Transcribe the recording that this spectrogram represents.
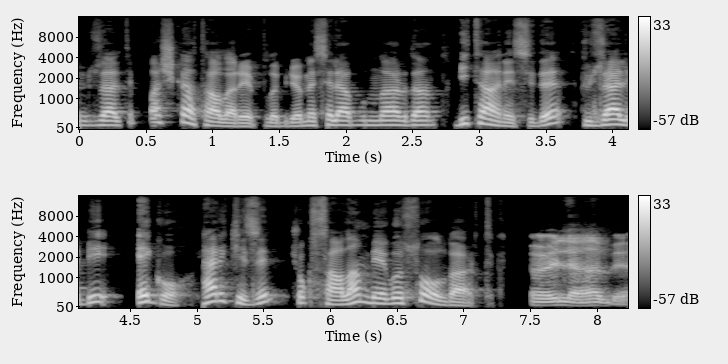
yanlışlarını düzeltip başka hatalar yapılabiliyor. Mesela bunlardan bir tanesi de güzel bir ego. Herkesin çok sağlam bir egosu oldu artık. Öyle abi.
